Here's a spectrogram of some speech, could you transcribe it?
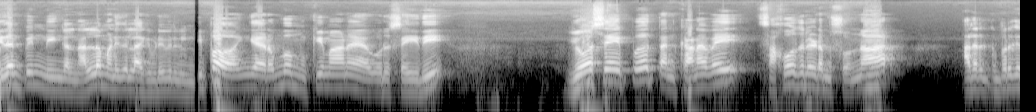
இதன் பின் நீங்கள் நல்ல மனிதர்களாகி விடுவீர்கள். இப்போ இங்கே ரொம்ப முக்கியமான ஒரு செய்தி யோசேப்பு தன் கனவை சகோதரிடம் சொன்னார். அதற்கு பிறகு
